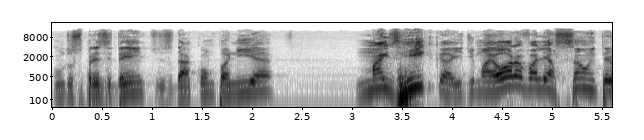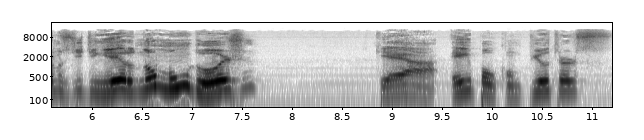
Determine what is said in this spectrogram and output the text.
um dos presidentes da companhia mais rica e de maior avaliação em termos de dinheiro no mundo hoje, que é a Apple Computers,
